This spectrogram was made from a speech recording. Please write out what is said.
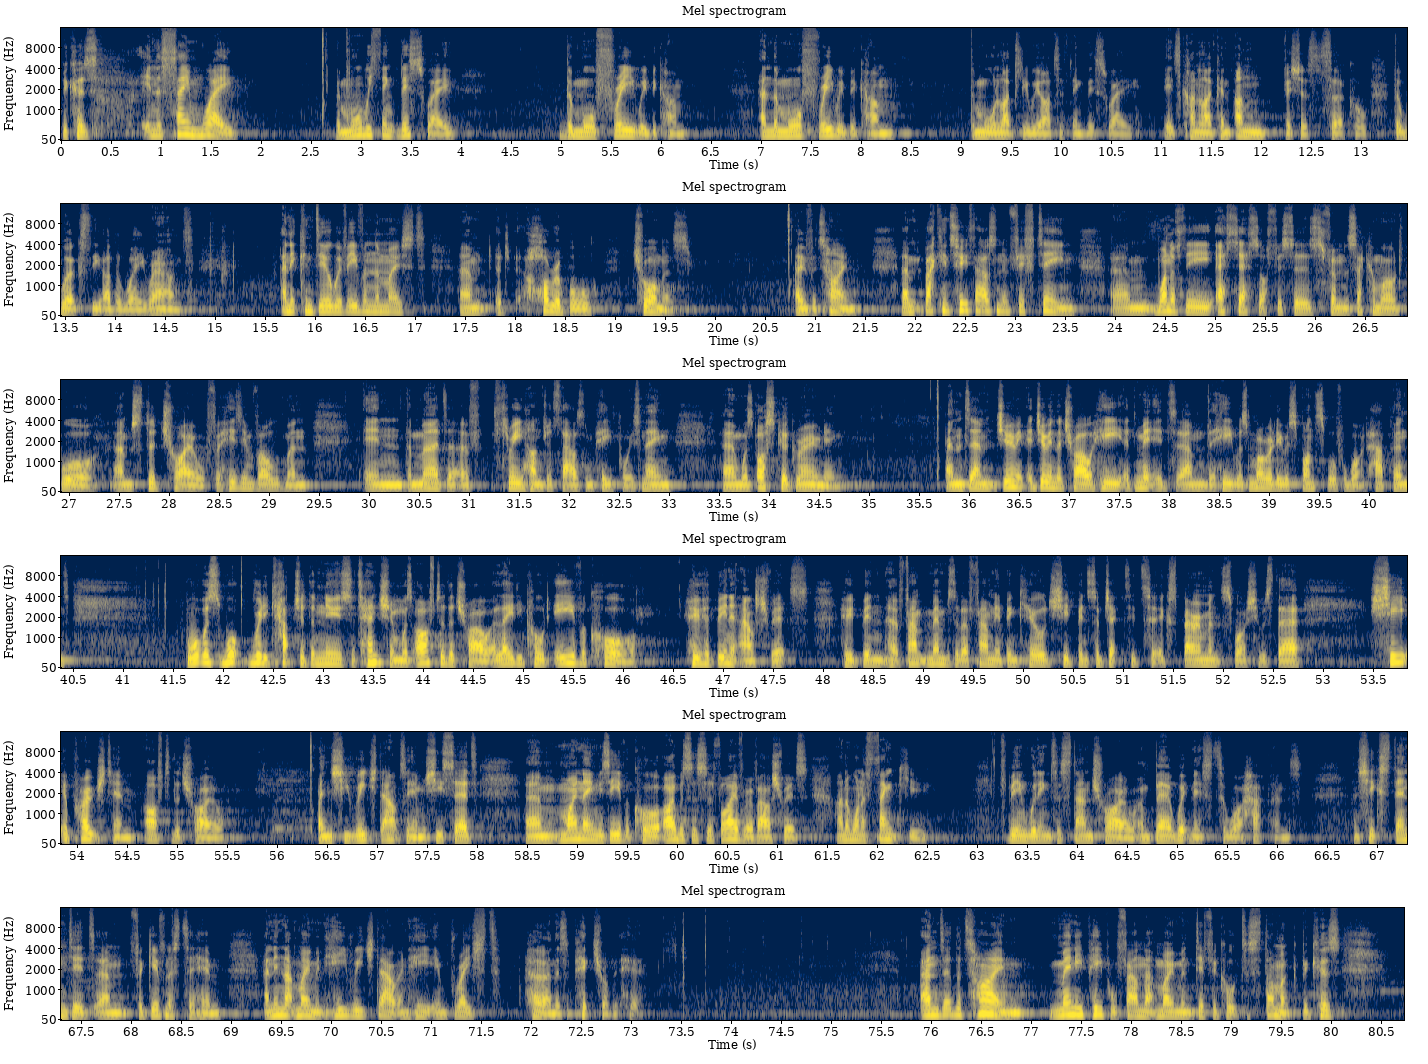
because in the same way, the more we think this way, the more free we become. And the more free we become, the more likely we are to think this way. It's kind of like an unvicious circle that works the other way round. And it can deal with even the most um, horrible traumas over time. Um, back in 2015, um, one of the SS officers from the Second World War um, stood trial for his involvement in the murder of 300,000 people. His name um, was Oscar Groening. And um, during, during the trial, he admitted um, that he was morally responsible for what had happened. But what, was, what really captured the news' attention was after the trial, a lady called Eva Kor, who had been at Auschwitz, who'd been, her fam- members of her family had been killed, she'd been subjected to experiments while she was there. She approached him after the trial and she reached out to him. She said, um, My name is Eva Kor. I was a survivor of Auschwitz, and I want to thank you for being willing to stand trial and bear witness to what happens. And she extended um, forgiveness to him. And in that moment, he reached out and he embraced her. And there's a picture of it here. And at the time, many people found that moment difficult to stomach because,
